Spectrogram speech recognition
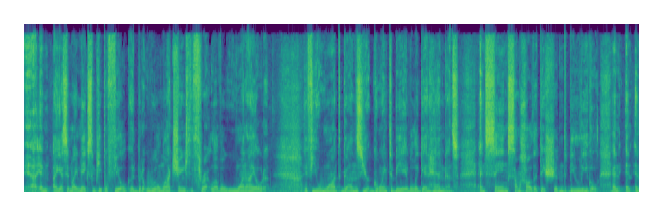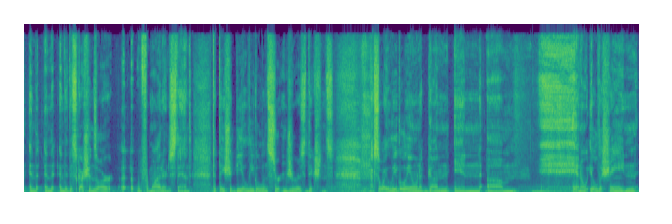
and I guess it might make some people feel good, but it will not change the threat level one iota. If you want guns, you're going to be able to get handguns. And saying somehow that they shouldn't be legal, and and and and, and, the, and the discussions are, uh, from what I understand, that they should be illegal in certain jurisdictions. So I legally own a gun in. Um, you know, Ile Chênes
